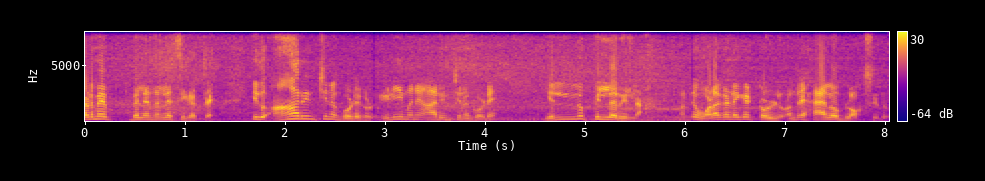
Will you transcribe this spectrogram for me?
ಕಡಿಮೆ ಬೆಲೆನಲ್ಲೇ ಸಿಗುತ್ತೆ. ಇದು ಆರು ಇಂಚಿನ ಗೋಡೆಗಳು, ಇಡೀ ಮನೆ ಆರು ಇಂಚಿನ ಗೋಡೆ, ಎಲ್ಲೂ ಪಿಲ್ಲರ್ ಇಲ್ಲ. ಮತ್ತು ಒಳಗಡೆಗೆ ಟೊಳ್ಳು, ಅಂದರೆ ಹ್ಯಾಲೋ ಬ್ಲಾಕ್ಸ್ ಇದು.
